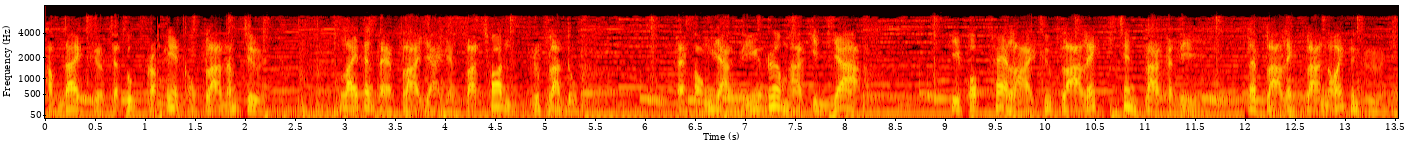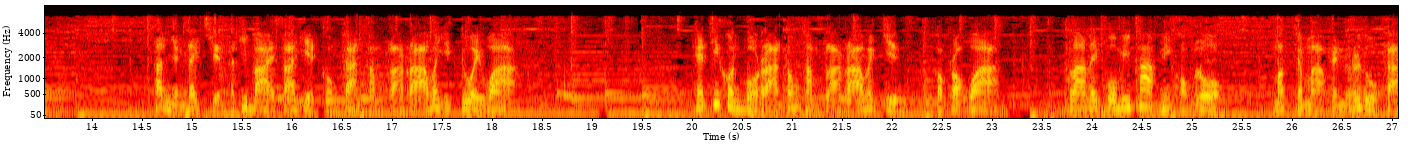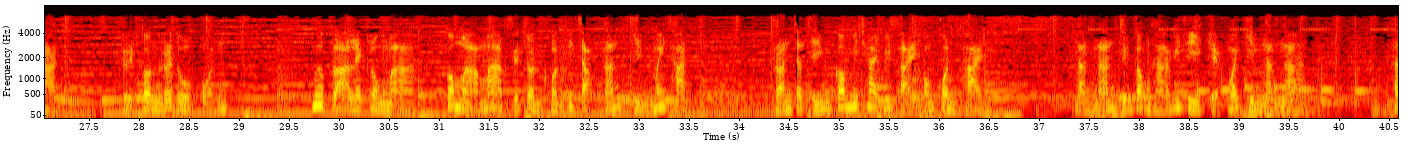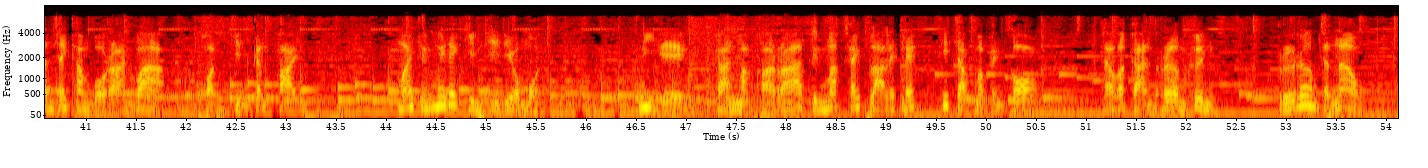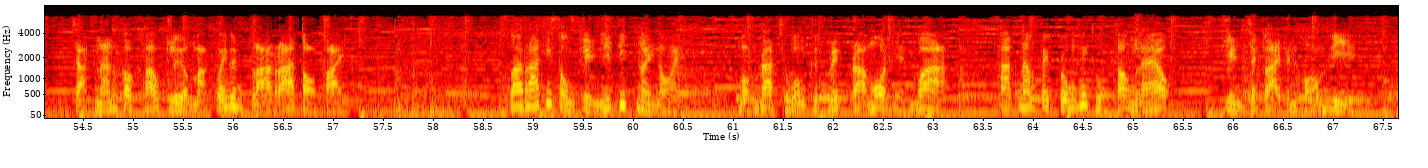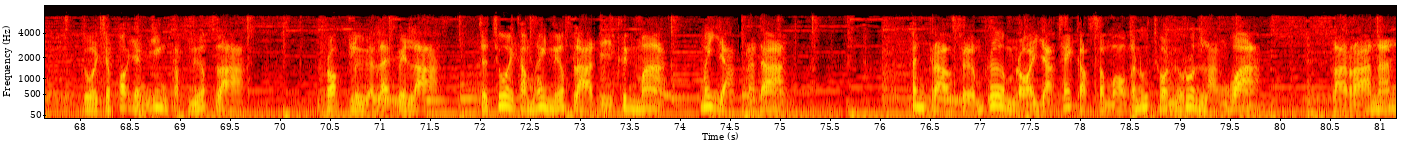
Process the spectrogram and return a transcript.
ทำได้เกือบจะทุกประเภทของปลาน้ำจืด ไล่ตั้งแต่ปลาใหญ่อย่างปลาช่อนหรือปลาดุก แต่สองอย่างนี้เริ่มหากินยาก ที่พบแพร่หลายคือปลาเล็ก เช่น ปลากระดีและปลาเล็กปลาน้อยอื่นๆ ท่านยังได้เขียนอธิบายสาเหตุของการทำปลาร้าไว้อีกด้วยว่าเหตุที่คนโบราณต้องทำปลาร้าไว้กิน ก็เพราะว่า ปลาในภูมิภาคนี้ของโลกมักจะมาเป็นฤดูกาลคือต้นฤดูฝน เมื่อปลาเล็กลงมาก็มามากเสียจนคนที่จับนั้นกินไม่ทันรันจะทิ้งก็ไม่ใช่วิสัยของคนไทย ดังนั้นจึงต้องหาวิธีเก็บไว้กินนานๆ ท่านใช้คำโบราณว่าผ่อนกินกันไป หมายถึงไม่ได้กินทีเดียวหมด นี่เองการหมักปลาร้าจึงมักใช้ปลาเล็กๆ ที่จับมาเป็นกอง แล้วอาการเริ่มขึ้น หรือเริ่มจะเน่า จากนั้นก็เคล้าเกลือหมักไว้เป็นปลาร้าต่อไป ปลาร้าที่ส่งกลิ่นนิดๆหน่อยๆ หม่อมราชวงศ์คึกฤทธิ์ปราโมทเห็นว่า หากนำไปปรุงให้ถูกต้องแล้ว กลิ่นจะกลายเป็นหอมดี โดยเฉพาะอย่างยิ่งกับเนื้อปลา เพราะเกลือและเวลาจะช่วยทำให้เนื้อปลาดีขึ้นมาก ไม่หยาบกระด้าง ท่านกล่าวเสริมเพิ่มรอยหยักให้กับสมองอนุชนรุ่นหลังว่า ปลาร้านั้น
